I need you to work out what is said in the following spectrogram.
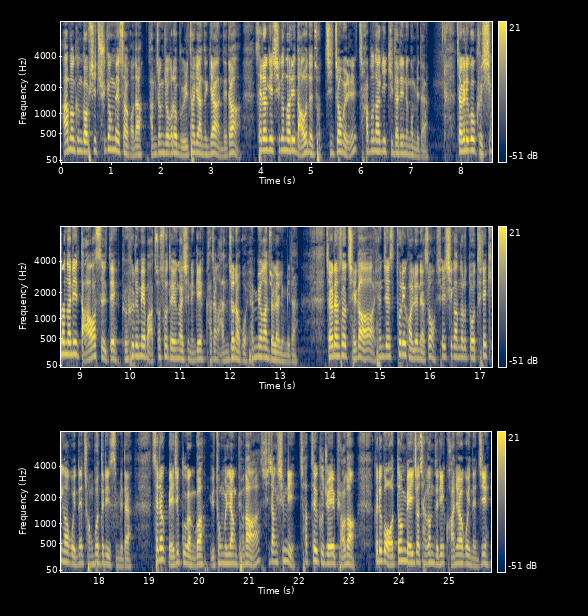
아무 근거 없이 추격 매수하거나 감정적으로 물타기 하는 게 아니라 세력의 시그널이 나오는 저 지점을 차분하게 기다리는 겁니다. 자, 그리고 그 시그널이 나왔을 때 그 흐름에 맞춰서 대응하시는 게 가장 안전하고 현명한 전략입니다. 자, 그래서 제가 현재 스토리 관련해서 실시간으로 또 트래킹하고 있는 정보들이 있습니다. 세력 매집 구간과 유통 물량 변화, 시장 심리, 차트 구조의 변화, 그리고 어떤 메이저 자금들이 관여하고 있는지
